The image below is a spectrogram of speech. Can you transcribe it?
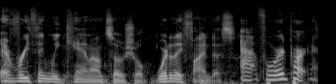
everything we can on social, where do they find us? At Forward Partner.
